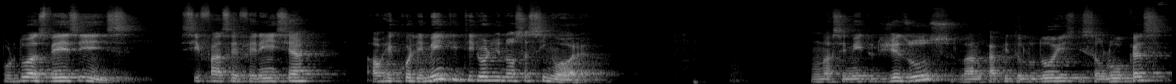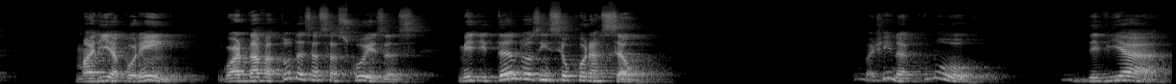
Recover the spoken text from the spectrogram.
por duas vezes se faz referência ao recolhimento interior de Nossa Senhora. No nascimento de Jesus, lá no capítulo 2 de São Lucas, Maria, porém, guardava todas essas coisas, meditando-as em seu coração. Imagina como devia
